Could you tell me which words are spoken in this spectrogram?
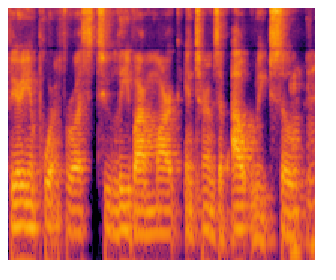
very important for us to leave our mark in terms of outreach. So mm-hmm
